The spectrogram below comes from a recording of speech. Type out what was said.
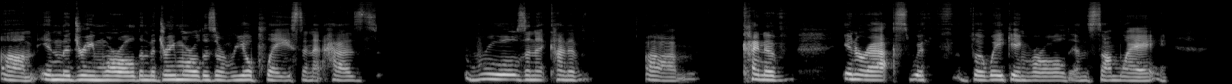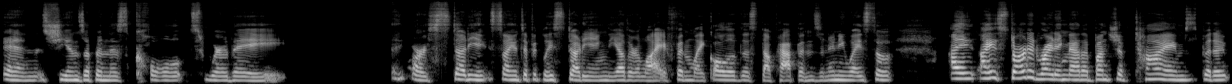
um, in the dream world and the dream world is a real place and it has rules and it kind of um, kind of interacts with the waking world in some way. And she ends up in this cult where they are studying scientifically studying the other life and like all of this stuff happens and anyway so i i started writing that a bunch of times but it,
